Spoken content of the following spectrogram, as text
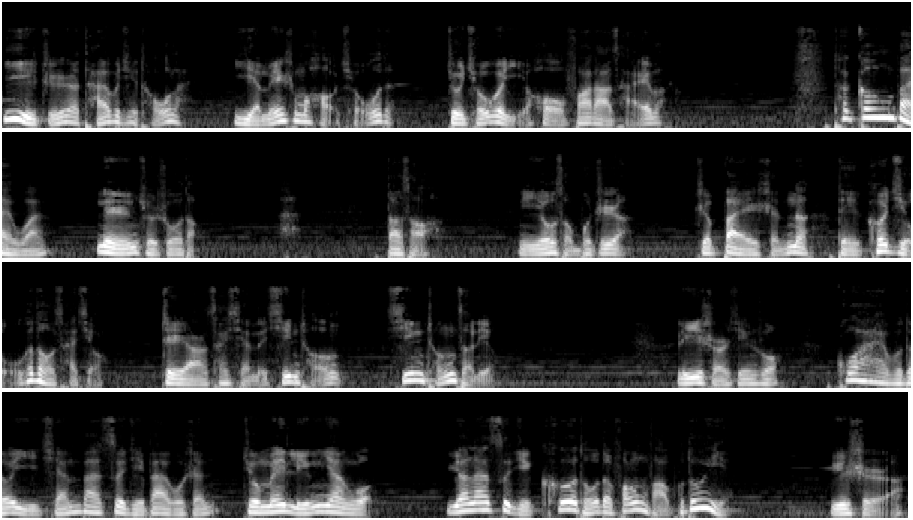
一直抬不起头来，也没什么好求的，就求个以后发大财吧。他刚拜完，那人却说道：“大嫂，你有所不知啊，这拜神呢得磕九个头才行，这样才显得心诚，心诚则灵。”李婶心说：“怪不得以前拜自己拜过神就没灵验过，原来自己磕头的方法不对呀。”于是啊，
